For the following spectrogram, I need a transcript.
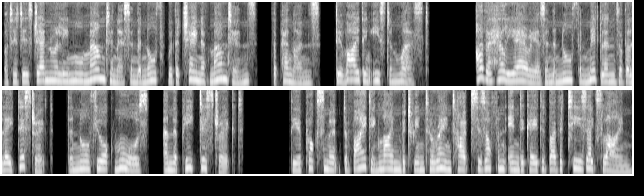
but it is generally more mountainous in the north with a chain of mountains, the Pennines, dividing east and west. Other hilly areas in the North and Midlands are the Lake District, the North York Moors, and the Peak District. The approximate dividing line between terrain types is often indicated by the Tees-Exe line.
